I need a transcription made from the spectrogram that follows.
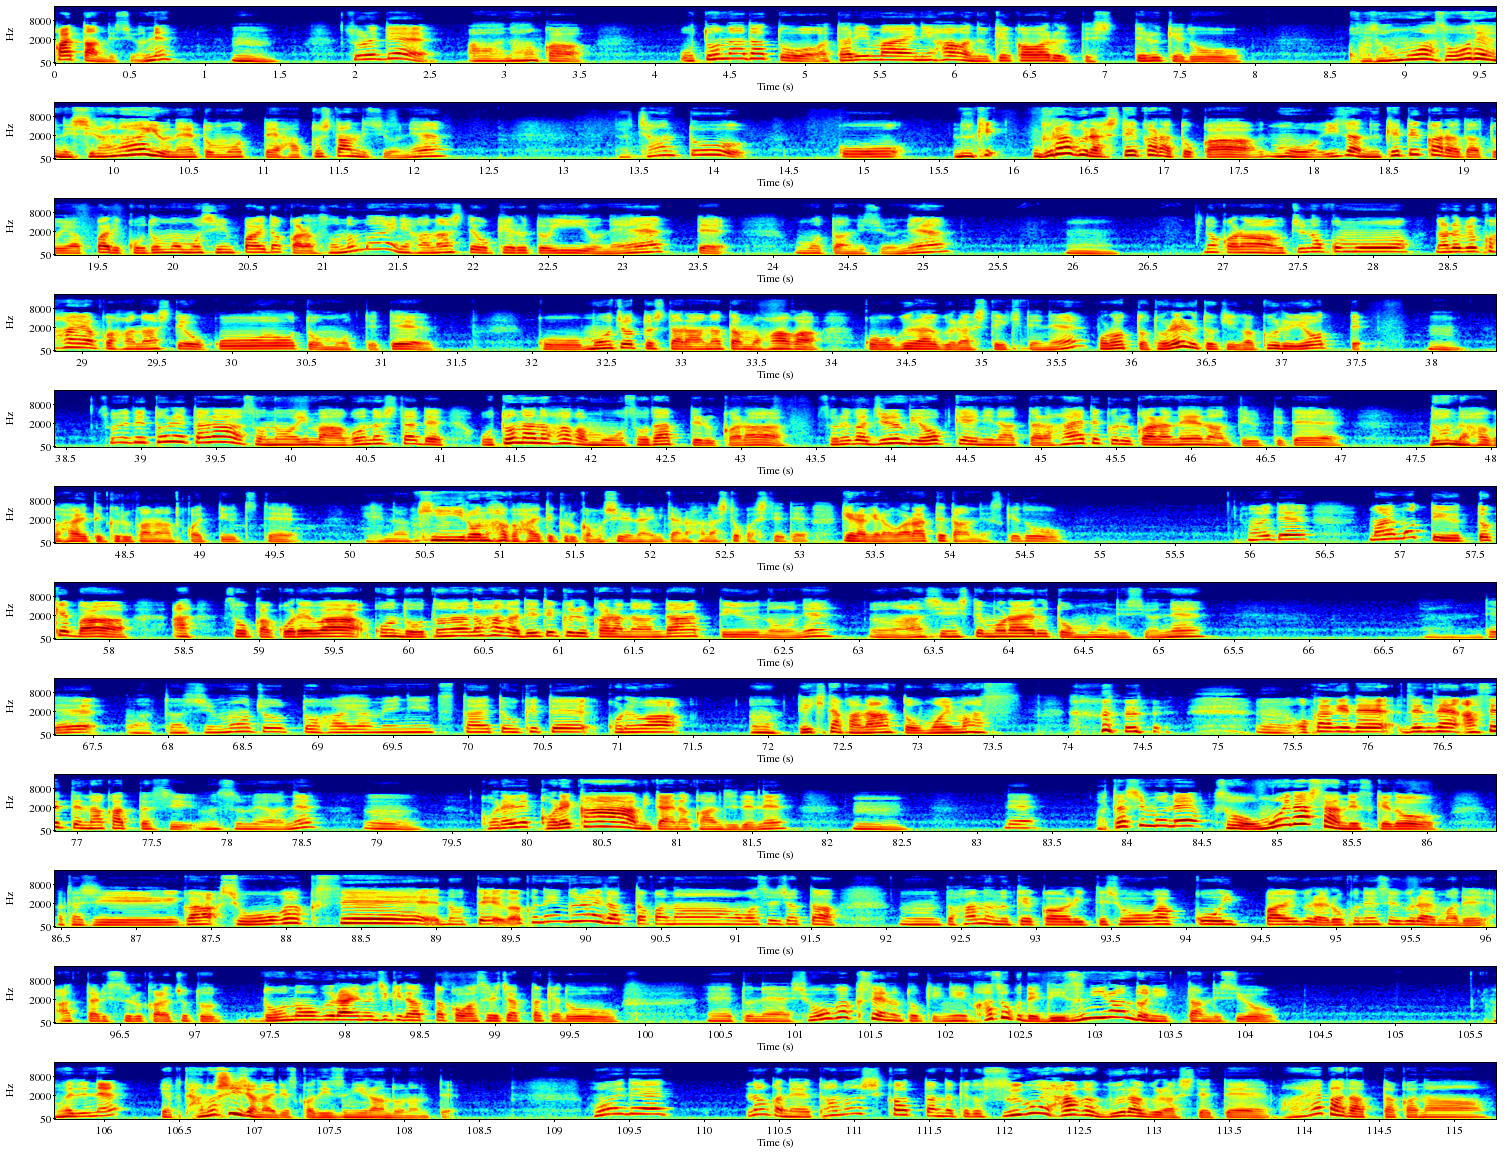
帰ったんですよねうんそれでああなんか大人だと当たり前に歯が抜け変わるって知ってるけど子供はそうだよね知らないよねと思ってハッとしたんですよね。ちゃんとこう抜けグラグラしてからとかもういざ抜けてからだとやっぱり子供も心配だからその前に話しておけるといいよねって思ったんですよね。うん、だからうちの子もなるべく早く話しておこうと思っててこうもうちょっとしたらあなたも歯がこうグラグラしてきてねポロッと取れる時が来るよって、うん、それで取れたらその今顎の下で大人の歯がもう育ってるからそれが準備 OK になったら生えてくるからねなんて言っててどんな歯が生えてくるかなとかって言ってて金色の歯が生えてくるかもしれないみたいな話とかしててゲラゲラ笑ってたんですけどそれで前もって言っとけばあそうかこれは今度大人の歯が出てくるからなんだっていうのをね、うん、安心してもらえると思うんですよね。で私もちょっと早めに伝えておけてこれは、うん、できたかなと思います。うん、おかげで全然焦ってなかったし娘はね、うん、これでこれかみたいな感じでね、うん、で私もねそう思い出したんですけど私が小学生の低学年ぐらいだったかな忘れちゃった。うんと歯の抜け替わりって小学校いっぱいぐらい6年生ぐらいまであったりするからちょっとどのぐらいの時期だったか忘れちゃったけどえっ、ー、とね小学生の時に家族でディズニーランドに行ったんですよ。ほいでねやっぱ楽しいじゃないですかディズニーランドなんて。ほいでなんかね楽しかったんだけどすごい歯がグラグラしてて前歯だったかな。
